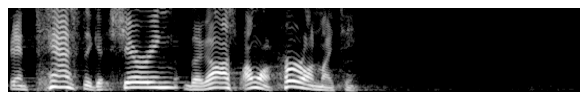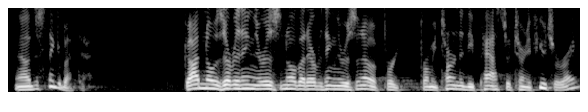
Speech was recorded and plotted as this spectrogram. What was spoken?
fantastic at sharing the gospel. I want her on my team. Now, just think about that. God knows everything there is to know about everything there is to know for, from eternity past to eternity future, right?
